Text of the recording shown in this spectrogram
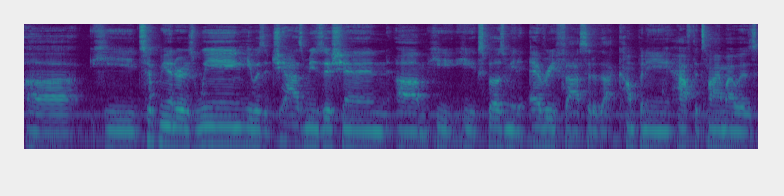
Uh, he took me under his wing. He was a jazz musician. Um, he he exposed me to every facet of that company. Half the time I was,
